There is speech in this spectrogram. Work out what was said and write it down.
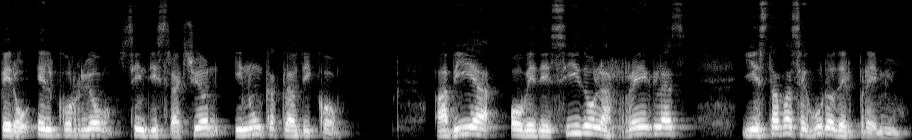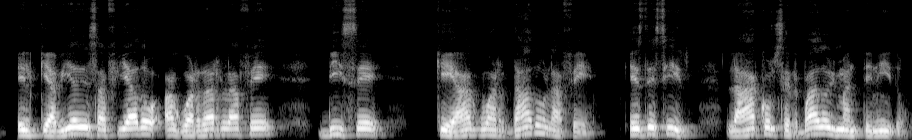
pero él corrió sin distracción y nunca claudicó. Había obedecido las reglas y estaba seguro del premio. El que había desafiado a guardar la fe dice que ha guardado la fe, es decir, la ha conservado y mantenido.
